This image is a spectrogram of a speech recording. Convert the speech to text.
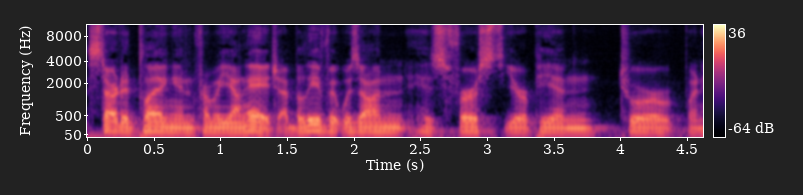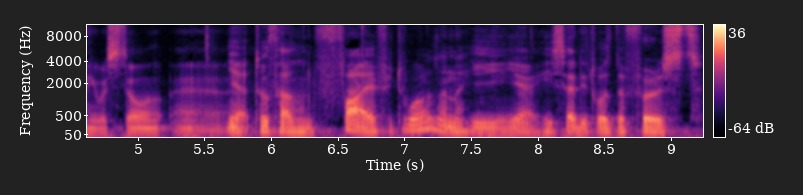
started playing in from a young age. I believe it was on his first European tour when he was still. Uh, yeah, 2005 it was, and he yeah he said it was the first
